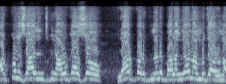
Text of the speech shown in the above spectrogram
హక్కులు సాధించుకునే అవకాశం ఏర్పడుతుందని బలంగా నమ్ముతా ఉన్నాం.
